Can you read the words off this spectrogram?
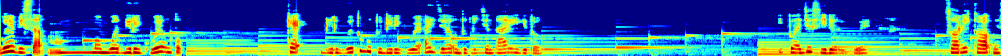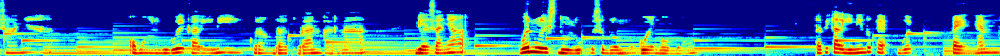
gue bisa membuat diri gue untuk kayak diri gue tuh butuh diri gue aja untuk dicintai gitu. Itu aja sih dari gue. Sorry kalau misalnya omongan gue kali ini kurang beraturan karena biasanya gue nulis dulu sebelum gue ngomong tapi kali ini tuh kayak gue pengen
